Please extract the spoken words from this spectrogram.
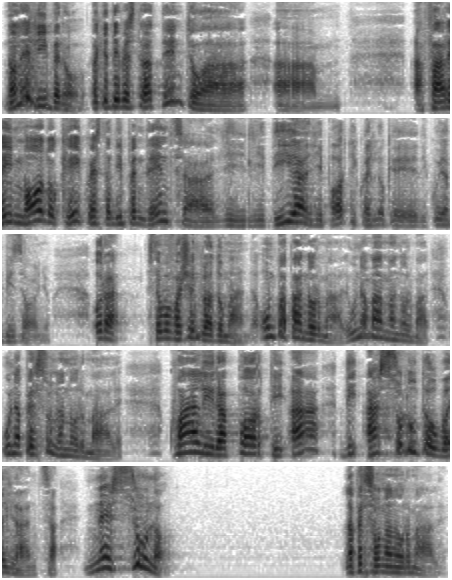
non è libero, perché deve stare attento a, a, a fare in modo che questa dipendenza gli, gli dia, gli porti quello che, di cui ha bisogno. Ora, stavo facendo la domanda, un papà normale, una mamma normale, una persona normale, quali rapporti ha di assoluta uguaglianza? Nessuno. La persona normale.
